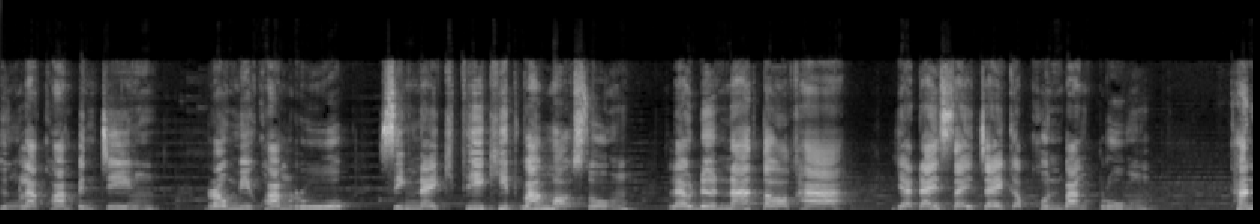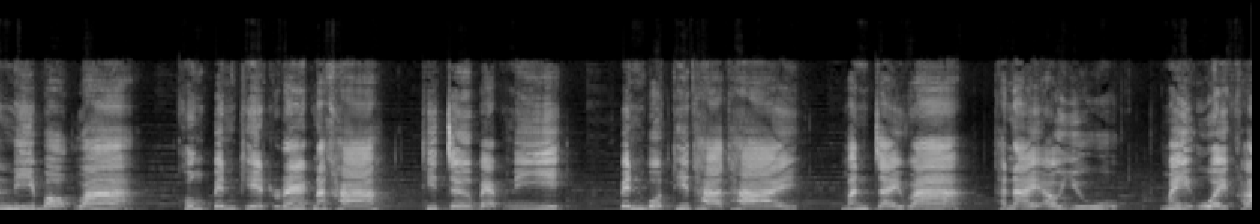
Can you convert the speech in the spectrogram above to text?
ถึงหลักความเป็นจริง เรามีความรู้ สิ่งไหนที่คิดว่าเหมาะสม แล้วเดินหน้าต่อค่ะ อย่าได้ใส่ใจกับคนบางกลุ่ม ท่านนี้บอกว่า คงเป็นเคสแรกนะคะ ที่เจอแบบนี้ เป็นบทที่ท้าทาย มั่นใจว่า ทนายเอาอยู่ ไม่อวยใคร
